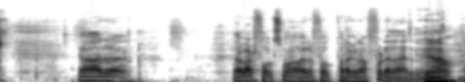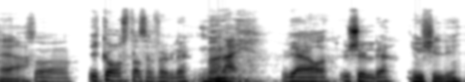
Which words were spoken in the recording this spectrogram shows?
jeg har eh, Det har vært folk som har fått paragraf for det der. Ja. Ja. Så Ikke oss, da, selvfølgelig. Nei. Nei. Vi er uskyldige. Uskyldige.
